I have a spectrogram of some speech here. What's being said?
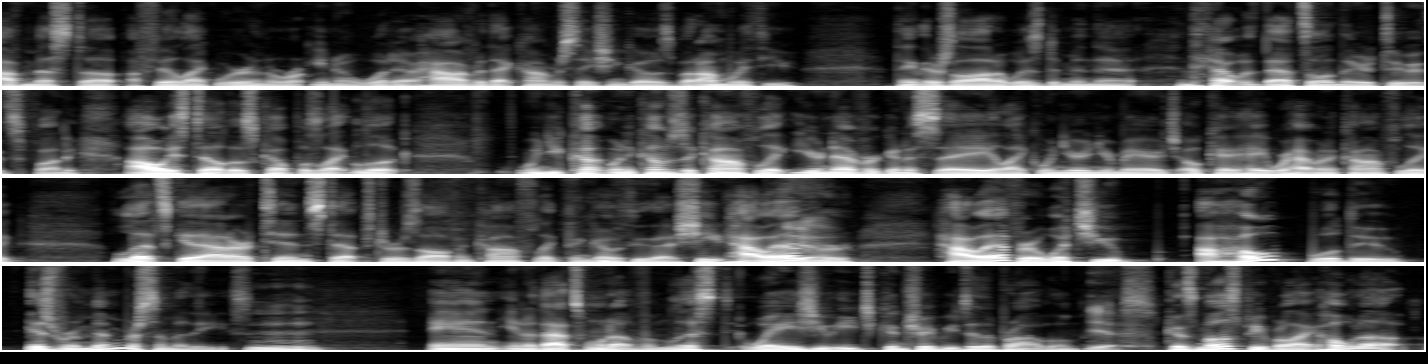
i've messed up i feel like we're in the you know whatever however that conversation goes but i'm with you i think there's a lot of wisdom in that that was that's on there too it's funny i always tell those couples like look when you come when it comes to conflict you're never going to say like when you're in your marriage okay hey we're having a conflict let's get out our 10 steps to resolving conflict and go through that sheet however however what you i hope will do is remember some of these hmm and you know that's one of them list ways you each contribute to the problem Yes. because most people are like, hold up,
